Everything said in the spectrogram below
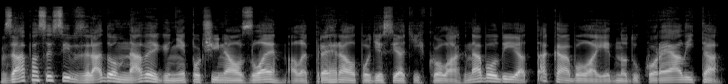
V zápase si vzhľadom na vek nepočínal zle, ale prehral po desiatich kolách na body a taká bola jednoducho realita.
